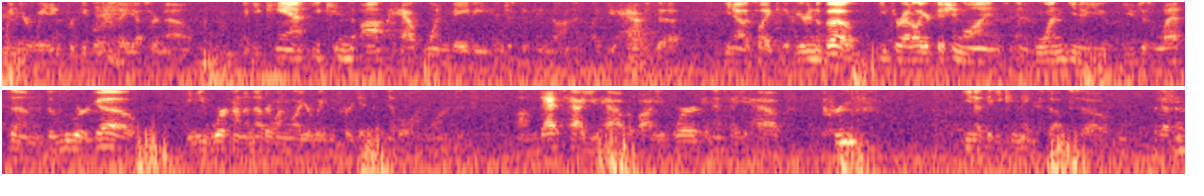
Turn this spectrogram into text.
when you're waiting for people to say yes or no. Like you can't, you cannot have one baby and just depend on it. Like you have to, you know, it's like if you're in the boat, you throw out all your fishing lines, and if one, you know, you you just let them the lure go, and you work on another one while you're waiting for it to nibble on one. And, um, that's how you have a body of work, and that's how you have proof, you know, that you can make stuff. So That's true.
